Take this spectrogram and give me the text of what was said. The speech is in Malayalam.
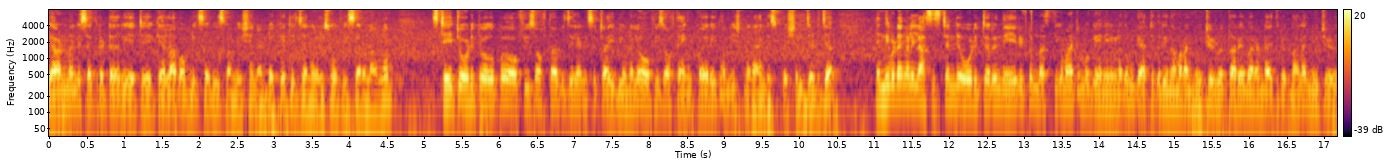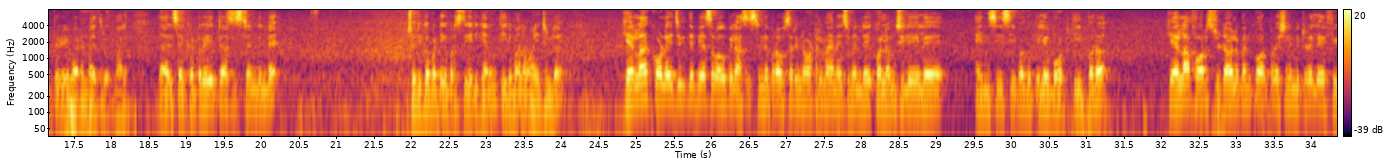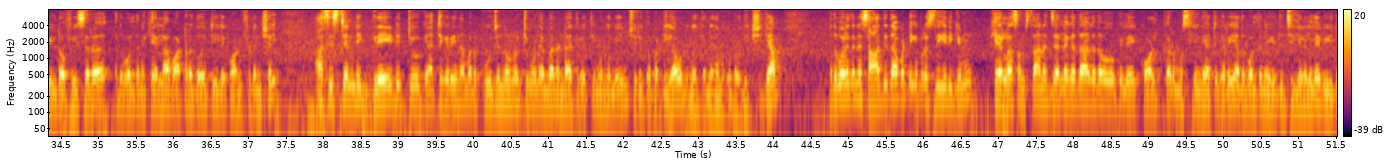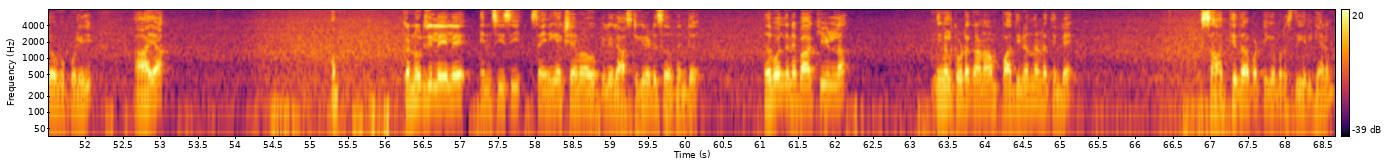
government secretariat Kerala public service commission advocate generals office Ernakulam state audit വകുപ്പ് office of the vigilance tribunal office of the enquiry commissioner and special judge എന്നിവിടങ്ങളിൽ അസിസ്റ്റന്റ് ഓഡിറ്റർ നേരിട്ടും തസ്തികമാറ്റം മുഖേനയുള്ളതും കാറ്റഗറി നമ്പർ അഞ്ഞൂറ്റി എഴുപത്തി ആറ് ബാർ രണ്ടായിരത്തി ഇരുപത്തിനാല് അഞ്ഞൂറ്റി എഴുപത്തേഴ് ബാർ രണ്ടായിരത്തി ഇരുപത്തിനാല് അതായത് സെക്രട്ടേറിയറ്റ് അസിസ്റ്റന്റിന്റെ ചുരുക്ക പട്ടിക പ്രസിദ്ധീകരിക്കാനും തീരുമാനമായിട്ടുണ്ട്. കേരള കോളേജ് വിദ്യാഭ്യാസ വകുപ്പിൽ assistant professor in hotel management Kollam ജില്ലയിലെ എൻ സി സി വകുപ്പിലെ boat keeper Kerala forest development corporation ലിമിറ്റഡിലെ field officer അതുപോലെ തന്നെ Kerala water അതോറിറ്റിയിലെ confidential assistant grade two category number പൂജ്യം തൊണ്ണൂറ്റി മൂന്ന് ബാർ രണ്ടായിരത്തി ഇരുപത്തി മൂന്നിന്റെയും ചുരുക്ക പട്ടിക ഉടനെ തന്നെ നമുക്ക് പ്രതീക്ഷിക്കാം. അതുപോലെ തന്നെ സാധ്യതാ പട്ടിക പ്രസിദ്ധീകരിക്കും കേരള സംസ്ഥാന ജലഗതാഗത വകുപ്പിലെ കോൾക്കർ മുസ്ലിം കാറ്റഗറി അതുപോലെ തന്നെ വിവിധ ജില്ലകളിലെ വിവിധ വകുപ്പുകളിൽ ആയ കണ്ണൂർ ജില്ലയിലെ എൻ സി സി സൈനിക ക്ഷേമ വകുപ്പിലെ ലാസ്റ്റ് ഗ്രേഡ് സെർവന്റ് അതുപോലെ തന്നെ ബാക്കിയുള്ള നിങ്ങൾക്കിവിടെ കാണാം പതിനൊന്നെണ്ണത്തിന്റെ സാധ്യതാ പട്ടിക പ്രസിദ്ധീകരിക്കാനും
